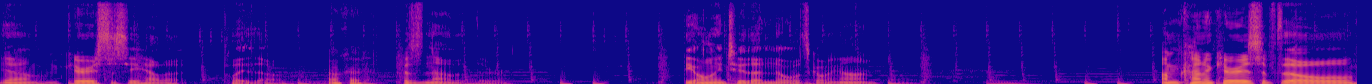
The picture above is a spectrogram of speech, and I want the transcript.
Yeah, I'm curious to see how that plays out Okay. because now that they're the only two that know what's going on, I'm kind of curious if they'll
